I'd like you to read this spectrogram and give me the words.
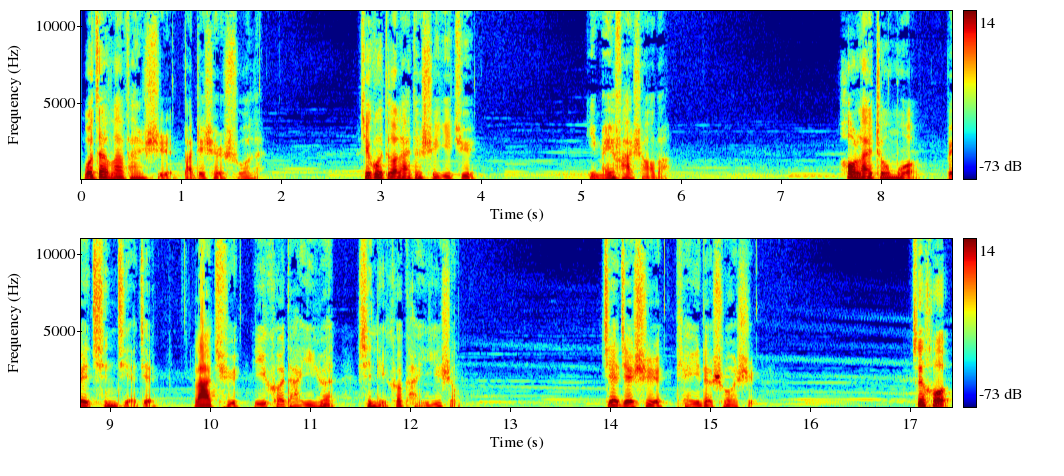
我在晚饭时把这事儿说了，结果得来的是一句。你没发烧吧？后来周末被亲姐姐拉去医科大医院心理科看医生。姐姐是天一的硕士。最后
